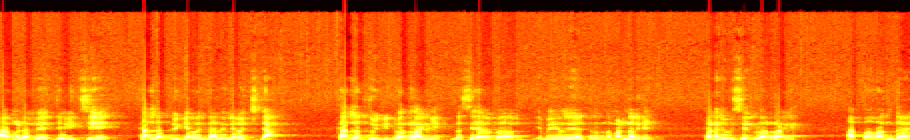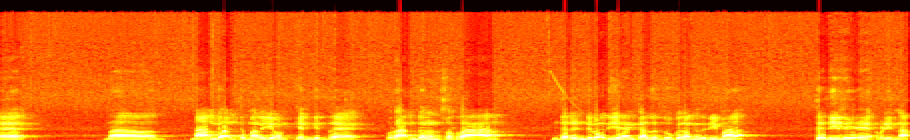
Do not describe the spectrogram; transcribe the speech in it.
அவங்கள வெ- ஜெயிச்சு கல்லை தூக்கி அவன் தலையிலே வச்சுட்டான். கல்லை தூக்கிட்டு வர்றாங்க. இந்த சே- இமயத்தில் இருந்த மன்னர்கள் கனகவசியர்கள் வர்றாங்க. அப்போ வந்த மாங்காட்டு மறையோன் என்கின்ற ஒரு அந்தணன் சொல்கிறான் இந்த ரெண்டு பேர் ஏன் கல் தூக்குறாங்க தெரியுமா? தெரியலையே அப்படின்னா.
